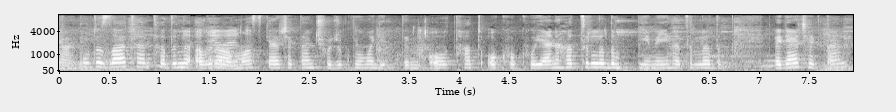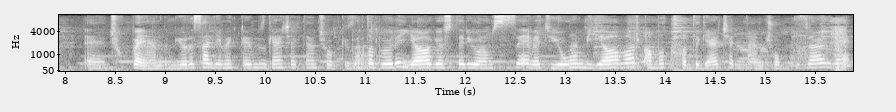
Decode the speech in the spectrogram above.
yani. Burada zaten tadını alır almaz gerçekten çocukluğuma gittim. O tat, o koku yani hatırladım. Yemeği hatırladım. Ve gerçekten e, çok beğendim. Yöresel yemeklerimiz gerçekten çok güzel. Burada böyle yağ gösteriyorum size. Evet yoğun bir yağ var ama tadı gerçekten çok güzel ve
